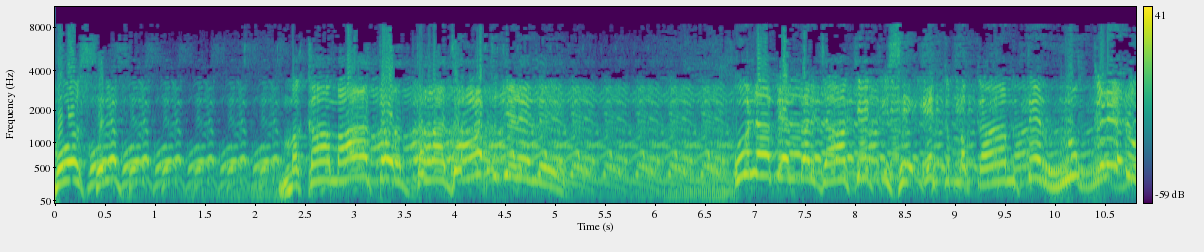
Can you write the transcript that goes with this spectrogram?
وہ صرف مقامات اور درجات جڑے نے انہوں دے اندر جا کے کسی ایک مقام تے رکنے نو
